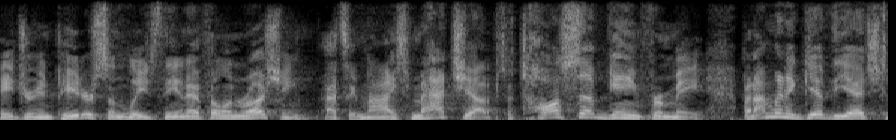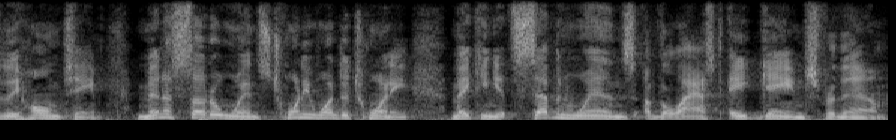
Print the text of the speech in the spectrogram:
Adrian Peterson leads the NFL in rushing. That's a nice matchup. It's a toss up game for me, but I'm going to give the edge to the home team. Minnesota wins 21 to 20, making it seven wins of the last eight games for them.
